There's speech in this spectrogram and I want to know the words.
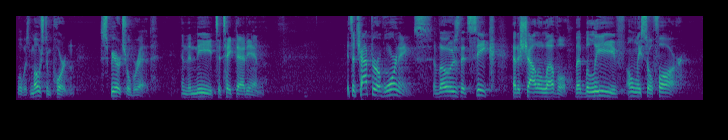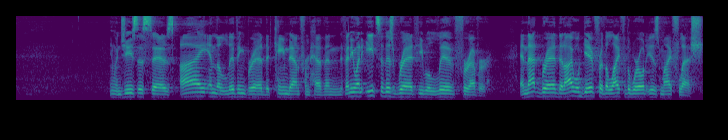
what was most important spiritual bread and the need to take that in. It's a chapter of warnings of those that seek at a shallow level, that believe only so far. And when Jesus says, I am the living bread that came down from heaven, if anyone eats of this bread, he will live forever. And that bread that I will give for the life of the world is my flesh.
